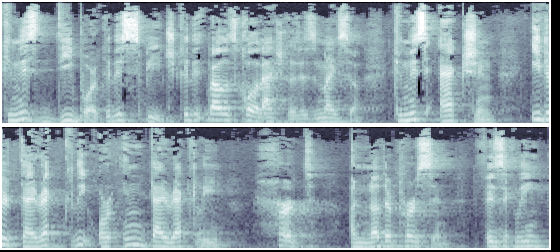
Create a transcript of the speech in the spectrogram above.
can this debor, can this speech, could it, well, let's call it action because this is Maisa. Can this action either directly or indirectly hurt another person physically,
